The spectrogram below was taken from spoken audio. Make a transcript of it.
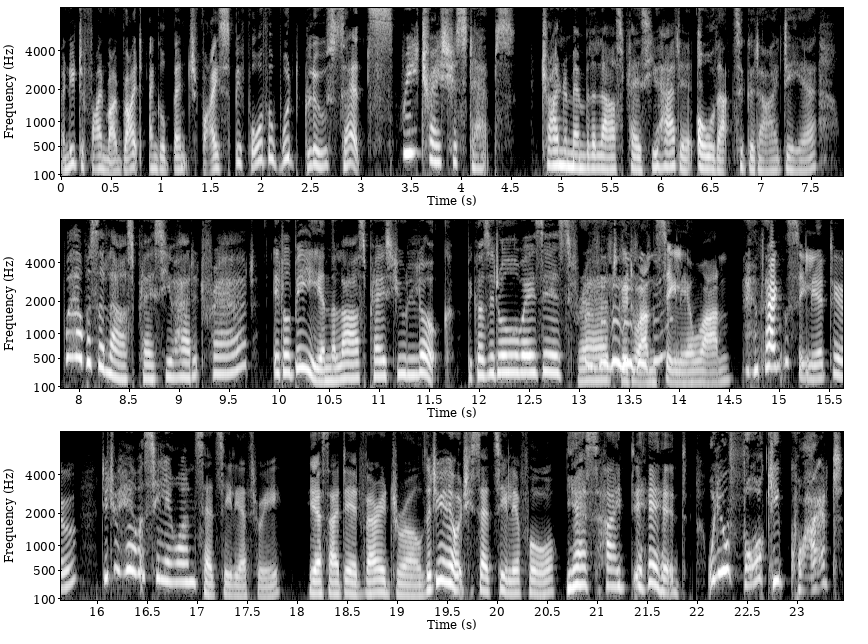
I need to find my right angle bench vise before the wood glue sets. Retrace your steps. Try and remember the last place you had it. Oh, that's a good idea. Where was the last place you had it, Fred? It'll be in the last place you look, because it always is, Fred. good one, Celia 1. Thanks, Celia 2. Did you hear what Celia 1 said, Celia 3? Yes, I did. Very droll. Did you hear what she said, Celia 4? Yes, I did. Will you four keep quiet?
